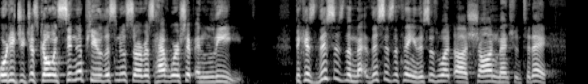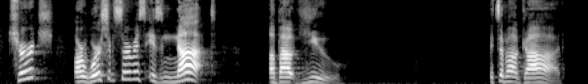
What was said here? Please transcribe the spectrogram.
Or did you just go and sit in a pew, listen to a service, have worship, and leave? Because this is the, this is the thing, and this is what uh, Sean mentioned today. Church, our worship service is not about you, it's about God.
